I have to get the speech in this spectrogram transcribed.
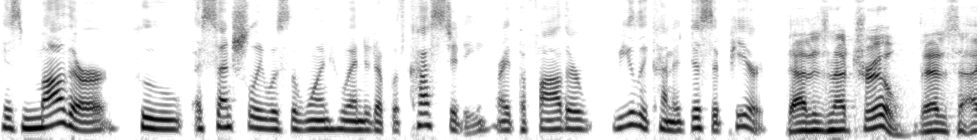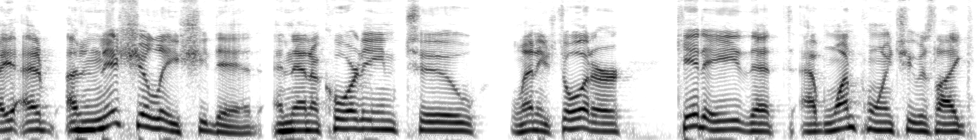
his mother, who essentially was the one who ended up with custody, right? The father really kind of disappeared. That is not true. That is I, I, initially she did, and then according to Lenny's daughter, Kitty, that at one point she was like,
